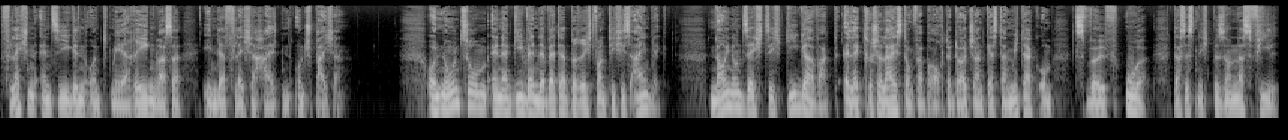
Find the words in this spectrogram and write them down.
Flächen entsiegeln und mehr Regenwasser in der Fläche halten und speichern. Und nun zum Energiewendewetterbericht von Tichys Einblick. 69 Gigawatt elektrische Leistung verbrauchte Deutschland gestern Mittag um 12 Uhr. Das ist nicht besonders viel.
